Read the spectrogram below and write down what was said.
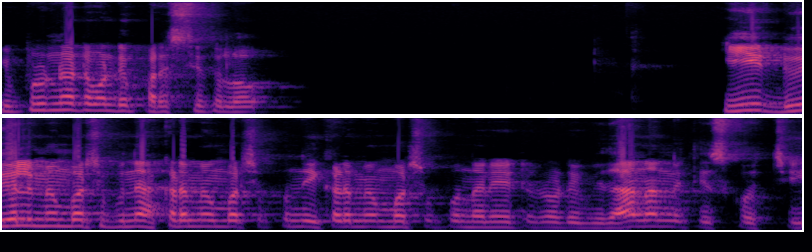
ఇప్పుడున్నటువంటి పరిస్థితిలో ఈ డ్యూయల్ మెంబర్షిప్ ఉంది అక్కడ మెంబర్షిప్ ఉంది ఇక్కడ మెంబర్షిప్ ఉంది అనేటటువంటి విధానాన్ని తీసుకొచ్చి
